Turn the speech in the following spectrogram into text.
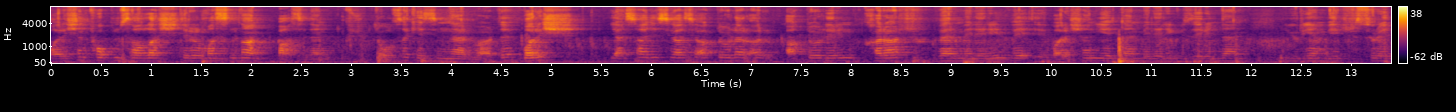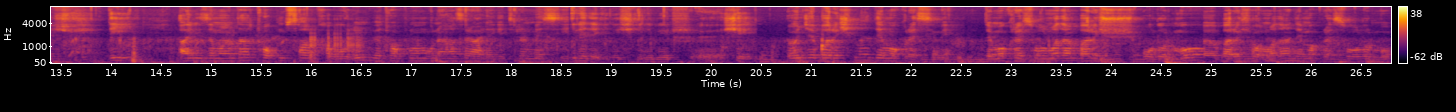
Barışın toplumsallaştırılmasından bahseden küçük de olsa kesimler vardı. Barış yani sadece siyasi aktörler aktörlerin karar vermeleri ve e, barışa niyetlenmeleri üzerinden yürüyen bir süreç değil. Aynı zamanda toplumsal kabulün ve toplumun buna hazır hale getirilmesi ile de ilişkili bir e, şey. Önce barış mı, demokrasi mi? Demokrasi olmadan barış olur mu? E, Barış olmadan demokrasi olur mu?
